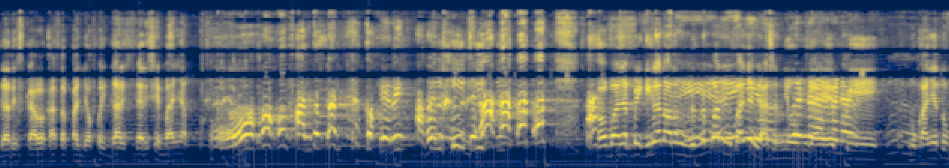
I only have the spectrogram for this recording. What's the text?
Garis kalau kata Pak Jokowi garis-garisnya banyak. Oh pantas kan kok Heri awet muda? Kalau banyak pikiran orang dendam kan mukanya nggak senyum Benar, nggak benar. happy. mukanya tuh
